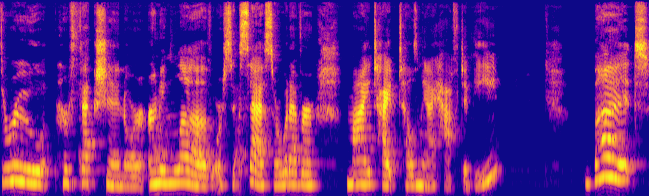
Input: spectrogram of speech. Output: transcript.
through perfection or earning love or success or whatever my type tells me I have to be. But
